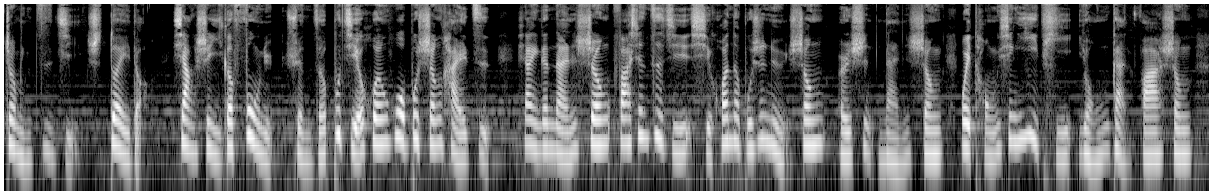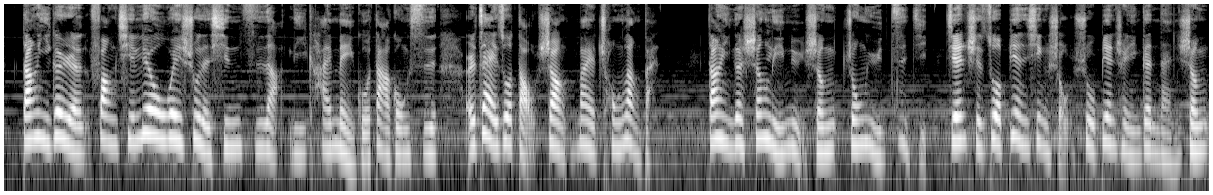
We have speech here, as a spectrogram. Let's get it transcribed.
证明自己是对的。像是一个妇女选择不结婚或不生孩子，像一个男生发现自己喜欢的不是女生而是男生，为同性议题勇敢发声。当一个人放弃六位数的薪资啊，离开美国大公司，而在一座岛上卖冲浪板。当一个生理女生忠于自己，坚持做变性手术变成一个男生，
